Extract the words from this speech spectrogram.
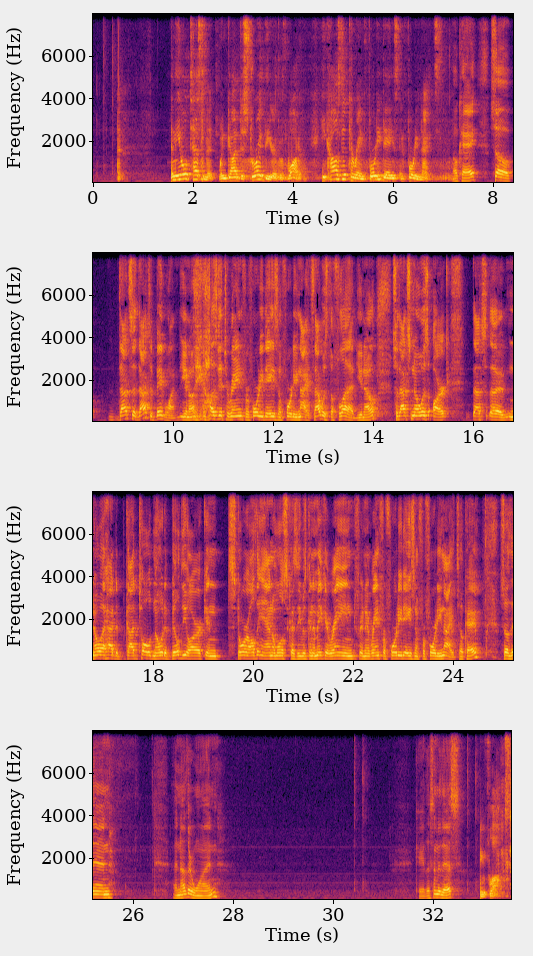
In the Old Testament, when God destroyed the earth with water, he caused it to rain 40 days and 40 nights. Okay, so that's a that's a big one. You know, he caused it to rain for 40 days and 40 nights. That was the flood, you know? So that's Noah's ark. That's uh, Noah had to God told Noah to build the ark and store all the animals because he was going to make it rain and it rained for 40 days and for 40 nights, okay? So then another one Okay, listen to this. Flocks.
